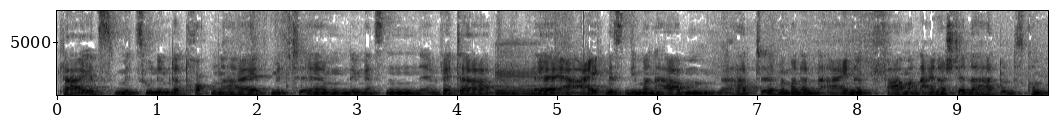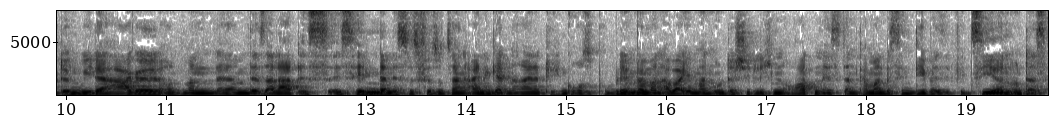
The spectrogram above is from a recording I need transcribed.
klar, jetzt mit zunehmender Trockenheit, mit ähm, dem ganzen äh, Wetterereignissen, mm. äh, die man haben hat, äh, wenn man dann eine Farm an einer Stelle hat und und es kommt irgendwie der Hagel und man ähm, der Salat ist, ist hin, dann ist es für sozusagen eine Gärtnerei natürlich ein großes Problem. Wenn man aber eben an unterschiedlichen Orten ist, dann kann man ein bisschen diversifizieren und das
